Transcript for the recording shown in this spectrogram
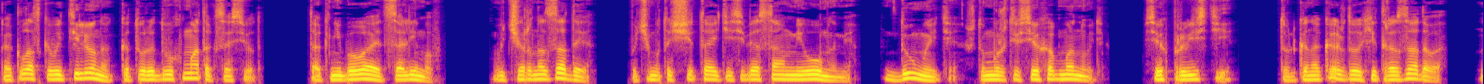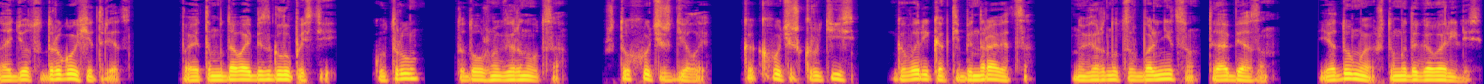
как ласковый теленок, который двух маток сосет. Так не бывает, Салимов. Вы чернозадые, почему-то считаете себя самыми умными. Думаете, что можете всех обмануть, всех провести. Только на каждого хитрозадого найдется другой хитрец. Поэтому давай без глупостей. К утру ты должен вернуться. Что хочешь делай, как хочешь крутись, говори, как тебе нравится. Но вернуться в больницу ты обязан. Я думаю, что мы договорились.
